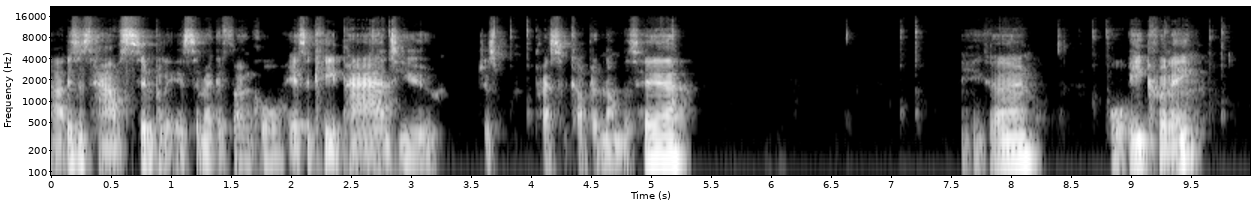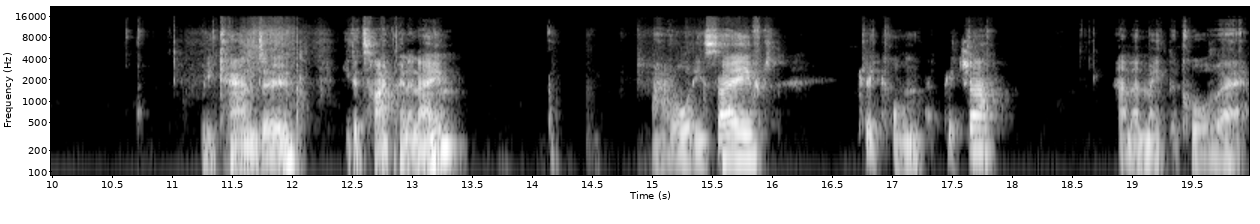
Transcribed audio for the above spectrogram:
Now, this is how simple it is to make a phone call. Here's a keypad. You just press a couple of numbers here. There you go. Or equally, we can do, you could type in a name. I have already saved. Click on a picture and then make the call there.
